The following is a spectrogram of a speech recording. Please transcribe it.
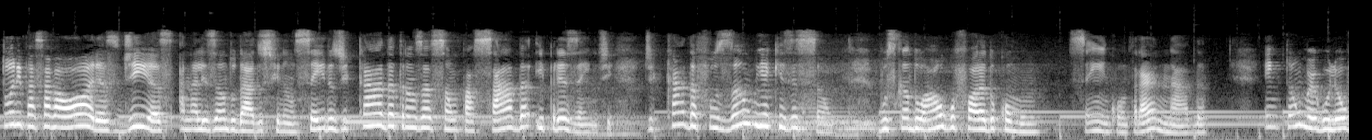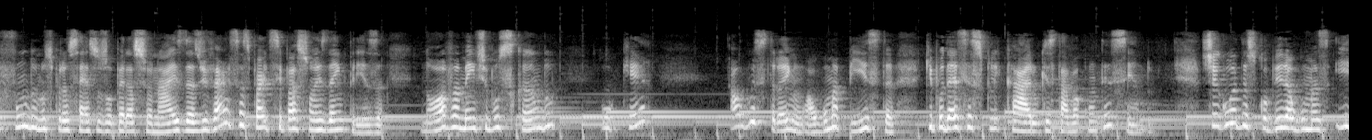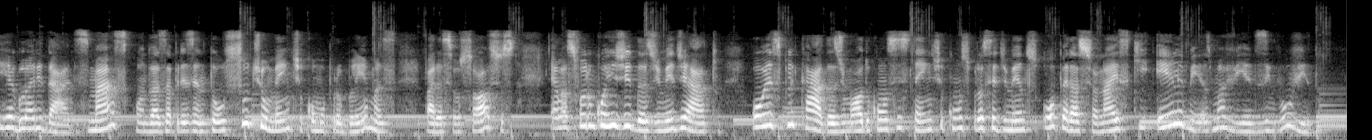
Tony passava horas, dias analisando dados financeiros de cada transação passada e presente, de cada fusão e aquisição, buscando algo fora do comum, sem encontrar nada. Então mergulhou fundo nos processos operacionais das diversas participações da empresa, novamente buscando o que? Algo estranho, alguma pista que pudesse explicar o que estava acontecendo. Chegou a descobrir algumas irregularidades, mas, quando as apresentou sutilmente como problemas para seus sócios, elas foram corrigidas de imediato ou explicadas de modo consistente com os procedimentos operacionais que ele mesmo havia desenvolvido.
